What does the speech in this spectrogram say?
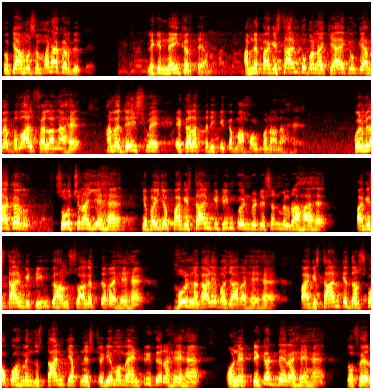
तो क्या हम उसे मना कर देते? लेकिन नहीं करते हम। हमने पाकिस्तान को मना किया है क्योंकि हमें बवाल फैलाना है, हमें देश में एक अलग तरीके का माहौल बनाना है। कुल मिलाकर सोचना यह है कि भाई जब पाकिस्तान की टीम को इनविटेशन मिल रहा है, पाकिस्तान की टीम का हम स्वागत कर रहे हैं, ढोल नगाड़े बजा रहे हैं, पाकिस्तान के दर्शकों को हम हिंदुस्तान के अपने स्टेडियमों में एंट्री दे रहे हैं, उन्हें टिकट दे रहे हैं तो फिर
